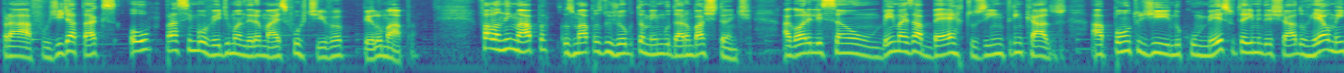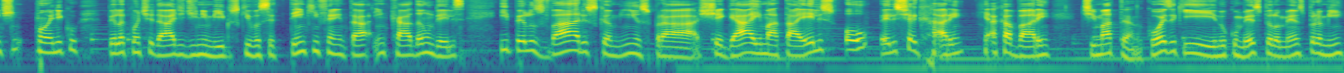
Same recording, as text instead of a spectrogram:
para fugir de ataques ou para se mover de maneira mais furtiva pelo mapa. Falando em mapa, os mapas do jogo também mudaram bastante. Agora eles são bem mais abertos e intrincados, a ponto de no começo terem me deixado realmente em pânico pela quantidade de inimigos que você tem que enfrentar em cada um deles e pelos vários caminhos para chegar e matar eles ou eles chegarem e acabarem te matando. Coisa que no começo, pelo menos para mim,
